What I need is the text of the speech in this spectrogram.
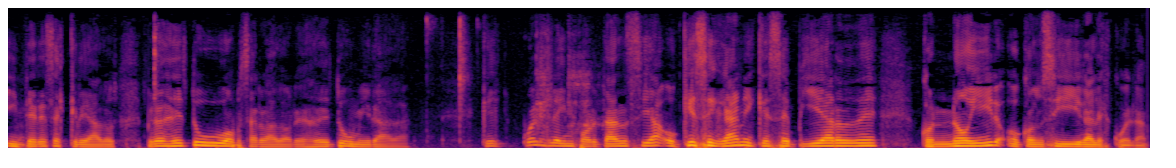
intereses creados. Pero desde tu observador, desde tu mirada, ¿qué, ¿cuál es la importancia o qué se gana y qué se pierde con no ir o con sí ir a la escuela?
